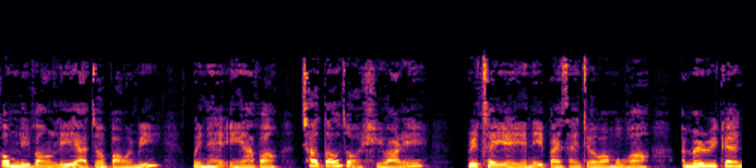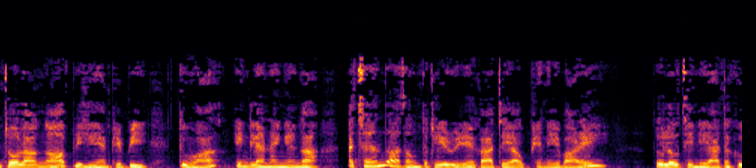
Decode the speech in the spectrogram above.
ကုမ္ပဏီပေါင်း400ကျော် ပါဝင်ပြီး ဝန်ထမ်းအင်အားပေါင်း6000ကျော် ရှိပါတယ်။ရစ်ချက်ရဲ့ ယနေ့ပိုင်ဆိုင်ကြွယ်ဝမှုဟာ အမေရိကန်ဒေါ်လာ9ဘီလီယံဖြစ်ပြီး သူဟာ အင်္ဂလန်နိုင်ငံက အချမ်းသာဆုံးတထေးတွေထဲက တယောက် ဖြစ်နေပါတယ်။သူလှုပ်ချင်နေတာတခု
